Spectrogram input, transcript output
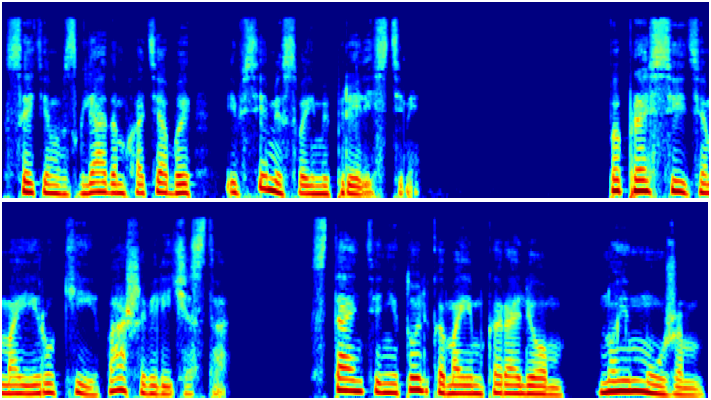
с этим взглядом хотя бы и всеми своими прелестями? Попросите моей руки, ваше величество. Станьте не только моим королем, но и мужем.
